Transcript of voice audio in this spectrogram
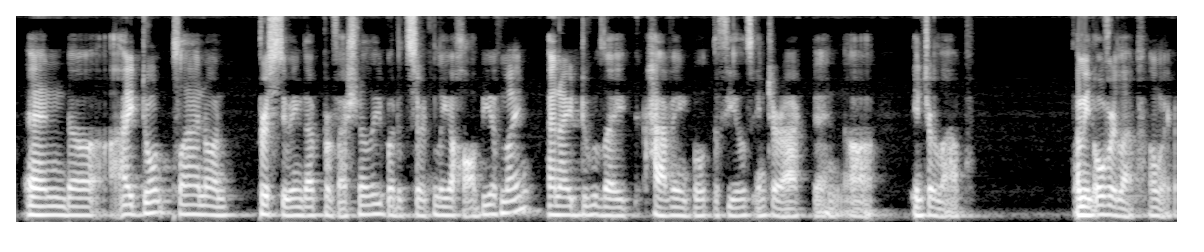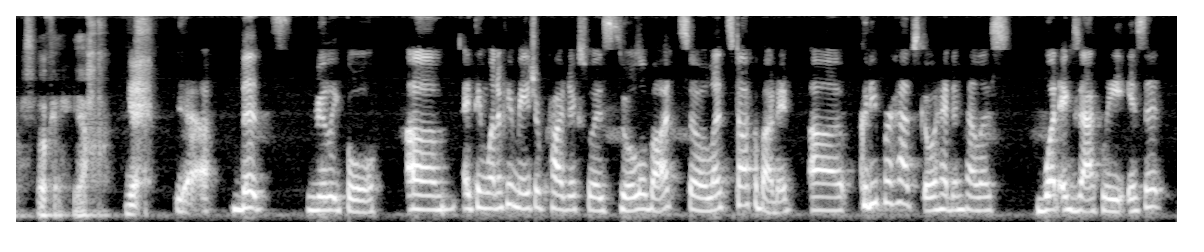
And uh, I don't plan on pursuing that professionally, but it's certainly a hobby of mine. And I do like having both the fields interact and uh, interlap. I mean, overlap. Oh my gosh. Okay. Yeah. Yeah. Yeah. That's really cool. Um, I think one of your major projects was Zolobot. So let's talk about it. Uh, could you perhaps go ahead and tell us what exactly is it?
